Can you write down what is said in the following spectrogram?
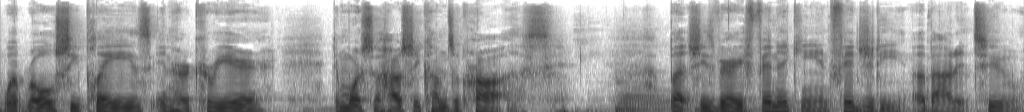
what role she plays in her career, and more so how she comes across. But she's very finicky and fidgety about it too,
